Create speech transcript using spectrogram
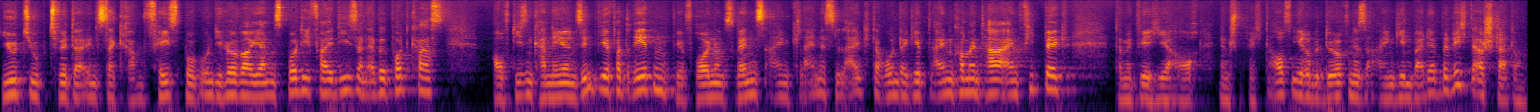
YouTube, Twitter, Instagram, Facebook und die Hörvarianten Spotify, Deezer und Apple Podcasts. Auf diesen Kanälen sind wir vertreten. Wir freuen uns, wenn es ein kleines Like darunter gibt, einen Kommentar, ein Feedback damit wir hier auch entsprechend auf Ihre Bedürfnisse eingehen bei der Berichterstattung.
